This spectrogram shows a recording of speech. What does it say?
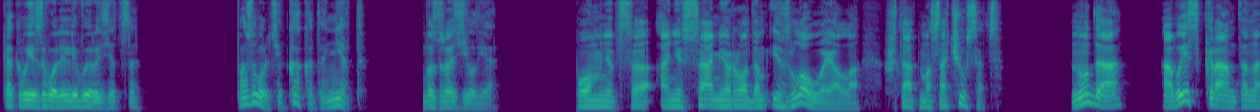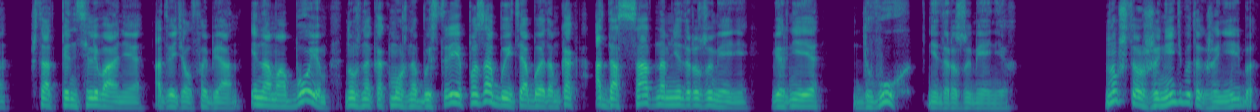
как вы изволили выразиться». «Позвольте, как это нет?» — возразил я. Помнится, они сами родом из Лоуэлла, штат Массачусетс. «Ну да, а вы из Крантона, штат Пенсильвания», — ответил Фабиан. «И нам обоим нужно как можно быстрее позабыть об этом, как о досадном недоразумении, вернее, двух недоразумениях. Ну что ж, женитьба так женитьба.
